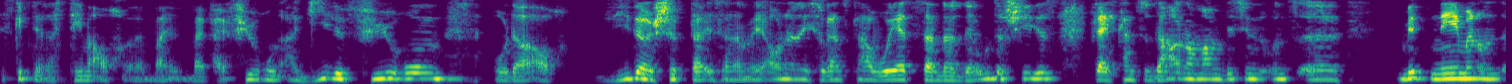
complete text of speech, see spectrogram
Es gibt ja das Thema auch äh, bei, bei, bei Führung, agile Führung oder auch Leadership, da ist ja dann auch noch nicht so ganz klar, wo jetzt dann der Unterschied ist. Vielleicht kannst du da auch noch mal ein bisschen uns äh, mitnehmen und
